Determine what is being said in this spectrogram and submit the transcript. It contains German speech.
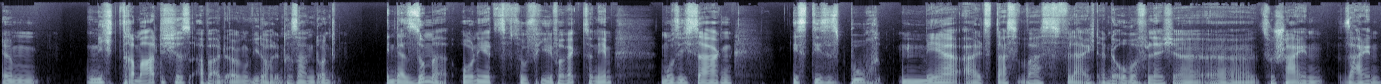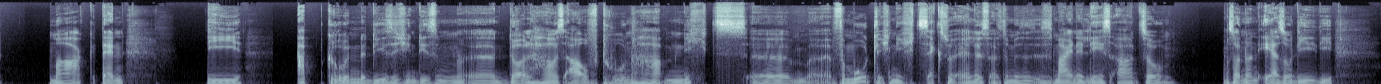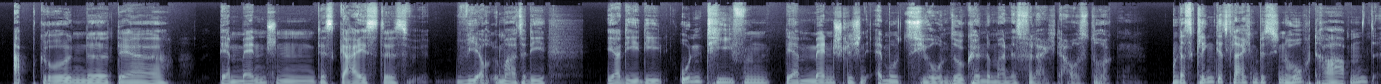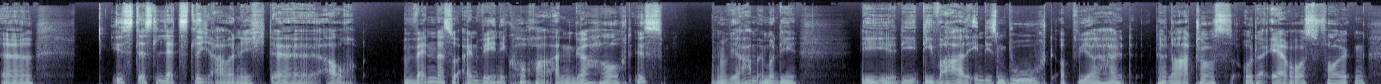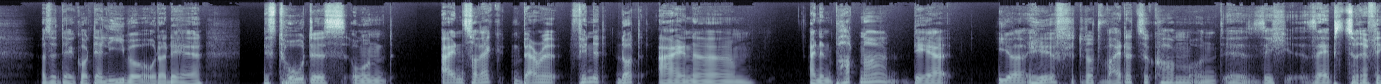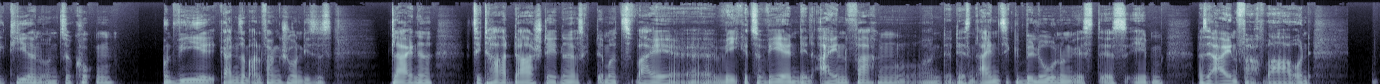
Ähm, nichts Dramatisches, aber halt irgendwie doch interessant. Und in der Summe, ohne jetzt zu viel vorwegzunehmen, muss ich sagen, ist dieses Buch mehr als das, was vielleicht an der Oberfläche äh, zu scheinen sein mag. Denn die Abgründe, die sich in diesem äh, Dollhaus auftun, haben nichts, äh, vermutlich nichts Sexuelles, also zumindest ist meine Lesart so, sondern eher so die, die Abgründe der, der Menschen, des Geistes, wie auch immer, also die, ja, die, die Untiefen der menschlichen Emotion, so könnte man es vielleicht ausdrücken. Und das klingt jetzt vielleicht ein bisschen hochtrabend, äh, ist es letztlich aber nicht. Äh, auch wenn das so ein wenig Horror angehaucht ist, ne, wir haben immer die, die, die, die Wahl in diesem Buch, ob wir halt Thanatos oder Eros folgen, also der Gott der Liebe oder der des Todes. Und eins vorweg, Beryl findet dort eine, einen Partner, der ihr hilft, dort weiterzukommen und äh, sich selbst zu reflektieren und zu gucken. Und wie ganz am Anfang schon dieses kleine Zitat dasteht, ne, es gibt immer zwei äh, Wege zu wählen. Den einfachen und dessen einzige Belohnung ist es eben, dass er einfach war. Und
